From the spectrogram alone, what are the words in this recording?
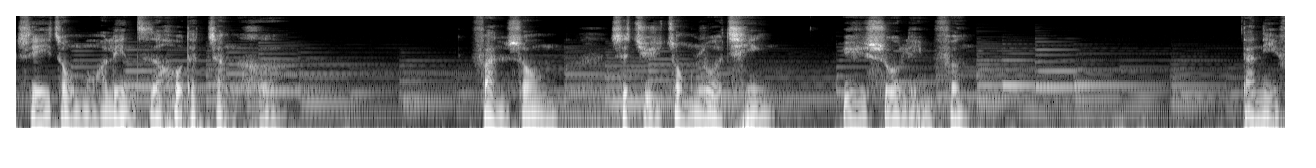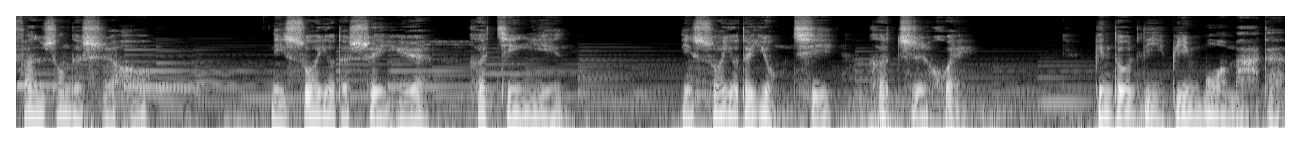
是一种磨练之后的整合，放松是举重若轻、玉树临风。当你放松的时候，你所有的岁月和经验，你所有的勇气和智慧，便都厉兵秣马的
